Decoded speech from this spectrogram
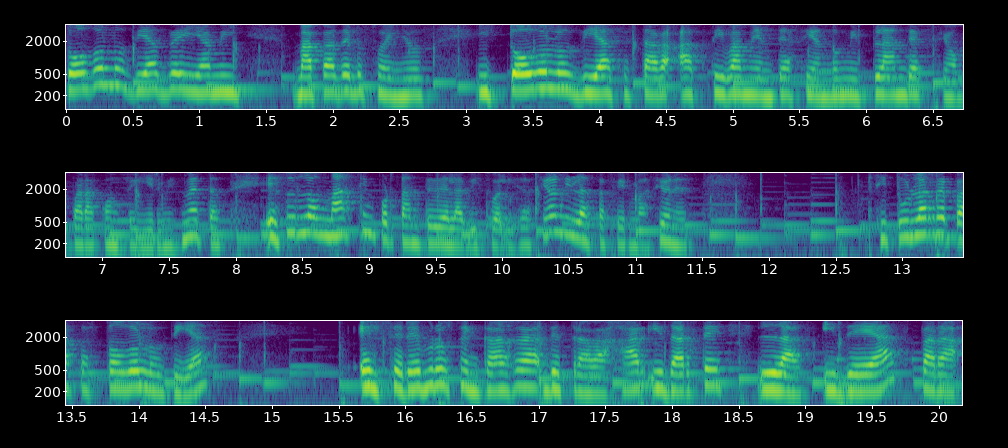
todos los días veía mi mapa de los sueños y todos los días estaba activamente haciendo mi plan de acción para conseguir mis metas. Eso es lo más importante de la visualización y las afirmaciones. Si tú las repasas todos los días, el cerebro se encarga de trabajar y darte las ideas para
